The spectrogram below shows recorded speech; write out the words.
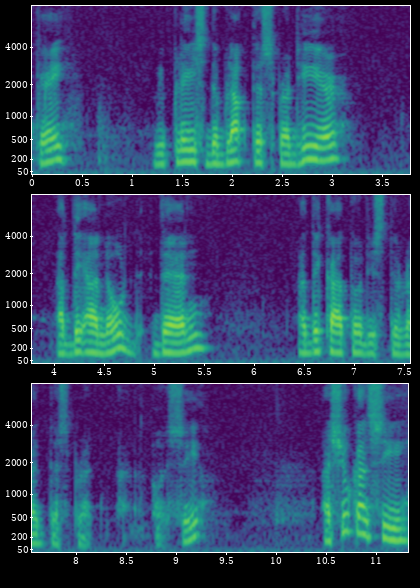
okay, we place the black test prod here at the anode, then at the cathode is the red test prod Oh, see? As you can see,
